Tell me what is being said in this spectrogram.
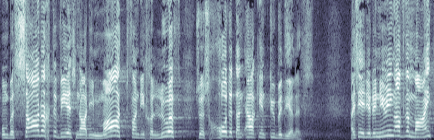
om besadig te wees na die maat van die geloof soos God dit aan elkeen toebedeel is. Hy sê the renewing of the mind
